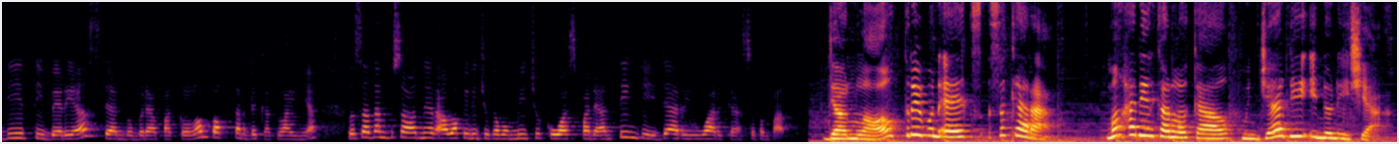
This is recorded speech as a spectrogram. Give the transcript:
di Tiberias dan beberapa beberapa kelompok terdekat lainnya. Lesatan pesawat nirawak ini juga memicu kewaspadaan tinggi dari warga setempat. Download Tribun X sekarang, menghadirkan lokal menjadi Indonesia.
